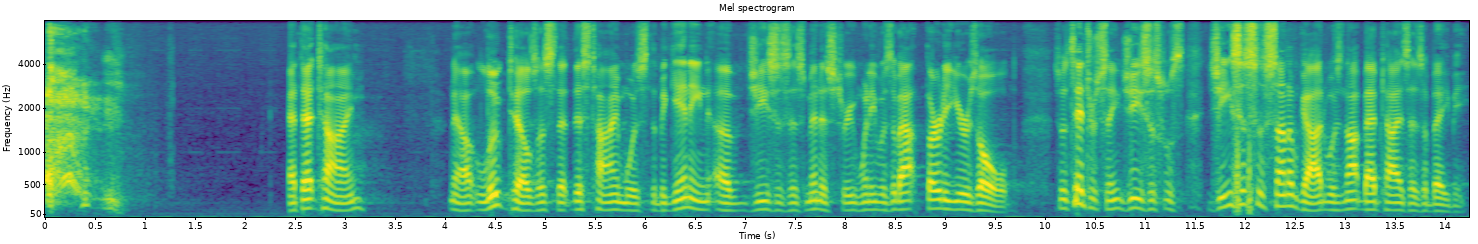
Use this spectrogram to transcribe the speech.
At that time, now Luke tells us that this time was the beginning of Jesus' ministry when he was about 30 years old. So it's interesting. Jesus was Jesus, the Son of God, was not baptized as a baby.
